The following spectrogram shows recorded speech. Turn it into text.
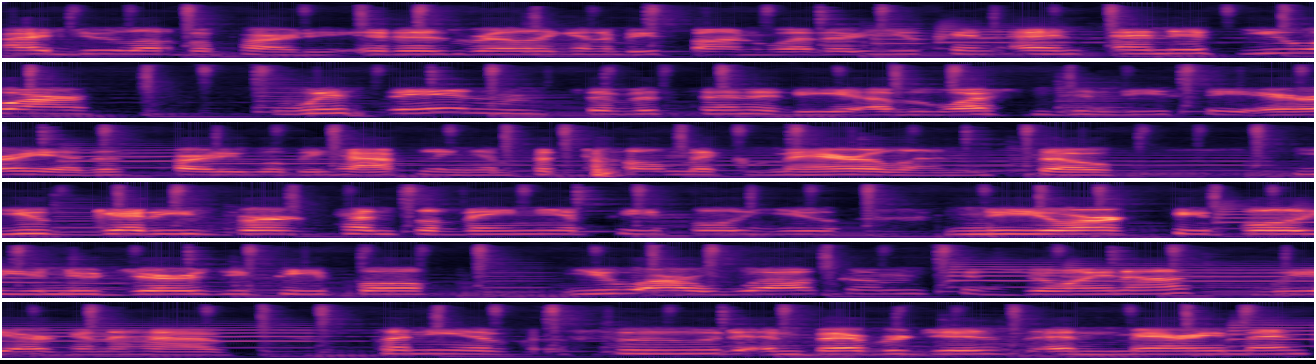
I do love a party. It is really going to be fun. Whether you can, and, and if you are within the vicinity of the Washington, D.C. area, this party will be happening in Potomac, Maryland. So, you Gettysburg, Pennsylvania people, you New York people, you New Jersey people, you are welcome to join us. We are going to have plenty of food and beverages and merriment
